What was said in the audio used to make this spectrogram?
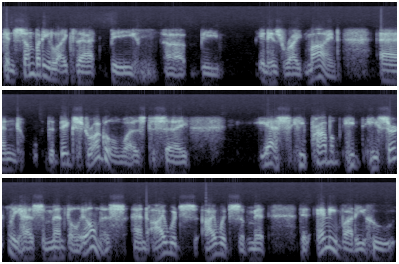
Can somebody like that be uh, be in his right mind? And the big struggle was to say, yes, he probably he, he certainly has some mental illness, and I would I would submit that anybody who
